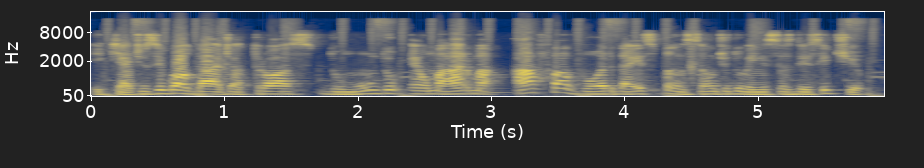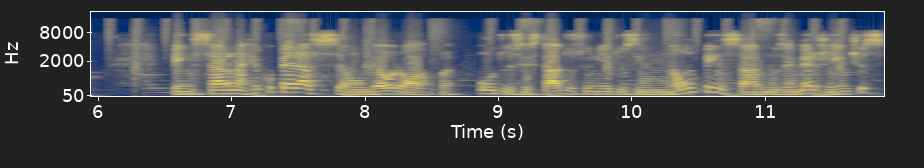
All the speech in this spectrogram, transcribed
e que a desigualdade atroz do mundo é uma arma a favor da expansão de doenças desse tipo. Pensar na recuperação da Europa ou dos Estados Unidos e não pensar nos emergentes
